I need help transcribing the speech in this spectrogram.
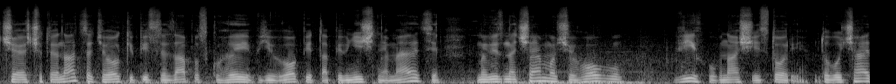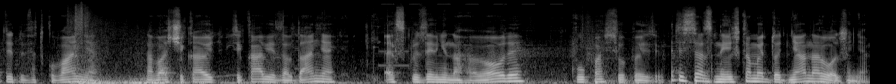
Через 14 років після запуску гри в Європі та Північній Америці ми відзначаємо чергову віху в нашій історії. Долучайте до святкування. На вас чекають цікаві завдання, ексклюзивні нагороди, купа сюрпризів. Дивіться знижками до дня народження.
